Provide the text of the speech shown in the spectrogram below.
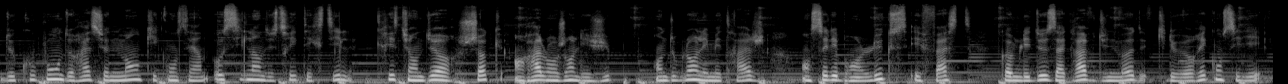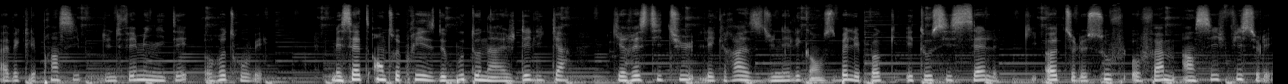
de coupons de rationnement qui concernent aussi l'industrie textile, Christian Dior choque en rallongeant les jupes, en doublant les métrages, en célébrant luxe et faste comme les deux agrafes d'une mode qu'il veut réconcilier avec les principes d'une féminité retrouvée. Mais cette entreprise de boutonnage délicat qui restitue les grâces d'une élégance belle époque est aussi celle qui ôte le souffle aux femmes ainsi ficelées.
